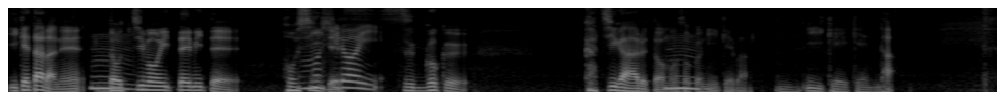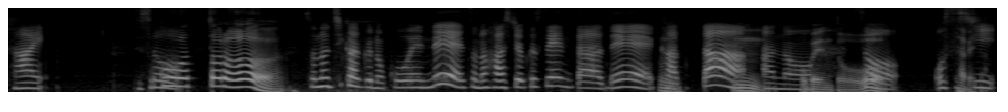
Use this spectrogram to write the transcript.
行けたらね、うん。どっちも行ってみてほしい面です。白い。すっごく価値があると思う、うん。そこに行けば、うん、いい経験だ。うはい。でそこ終わったらその近くの公園でその発色センターで買った、うん。おあの弁当をそうお寿司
